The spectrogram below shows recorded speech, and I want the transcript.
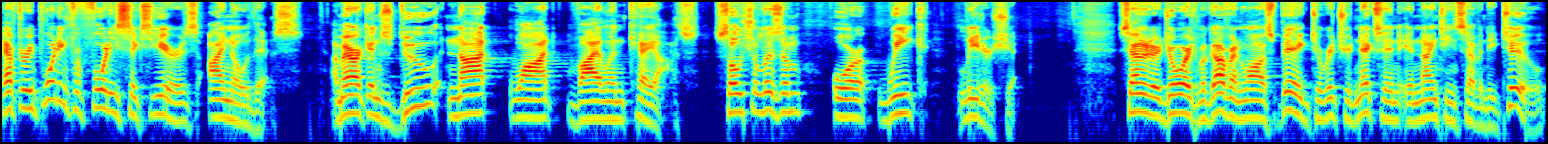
After reporting for 46 years, I know this Americans do not want violent chaos, socialism, or weak leadership. Senator George McGovern lost big to Richard Nixon in 1972,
